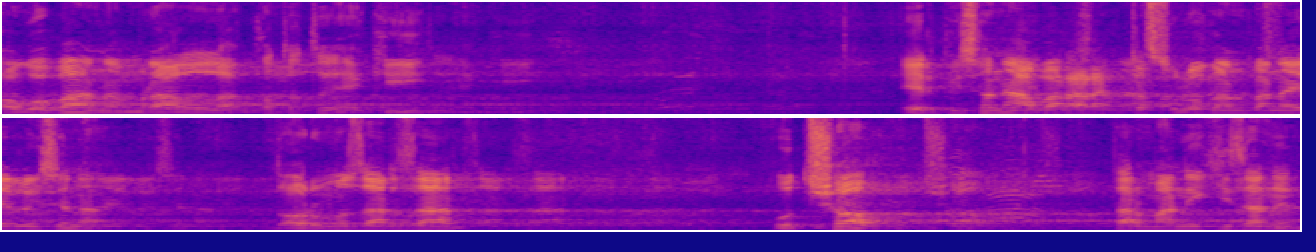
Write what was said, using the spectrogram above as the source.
ভগবান, আমরা আল্লাহ। কথা তো একই। এর পিছনে আবার আর একটা স্লোগান বানাই লইছে না? ধর্ম যার যার, উৎসব, তার মানে কি জানেন?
